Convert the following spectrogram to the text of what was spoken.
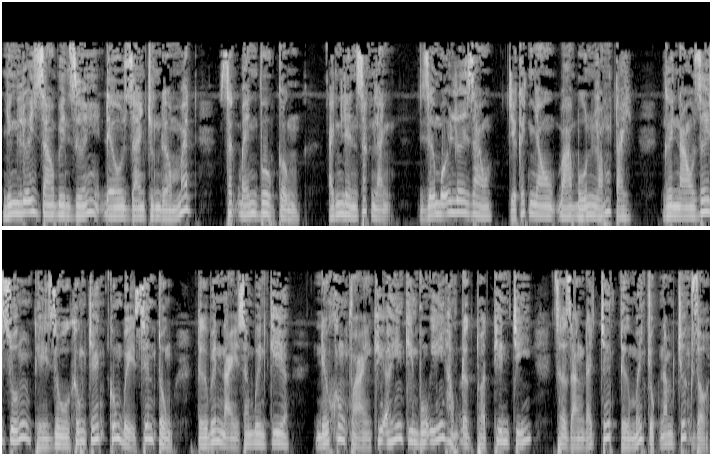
Những lưỡi dao bên dưới đều dài chừng nửa mắt Sắc bén vô cùng. Ánh lên sắc lạnh. Giữa mỗi lưỡi dao chỉ cách nhau ba bốn lóng tay. Người nào rơi xuống thì dù không chết cũng bị xuyên tùng, từ bên này sang bên kia. Nếu không phải khi ấy Kim Vũ Ý học được thuật thiên trí, Sợ rằng đã chết từ mấy chục năm trước rồi.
